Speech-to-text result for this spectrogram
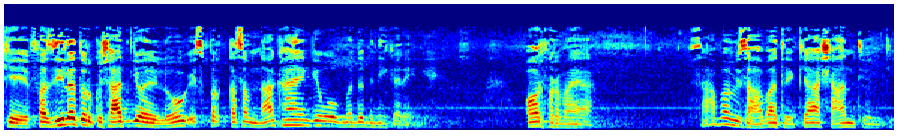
کہ فضیلت اور کشادگی والے لوگ اس پر قسم نہ کھائیں گے وہ مدد نہیں کریں گے۔ اور فرمایا، صحابہ بھی صحابہ تھے، کیا شان تھی ان کی۔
